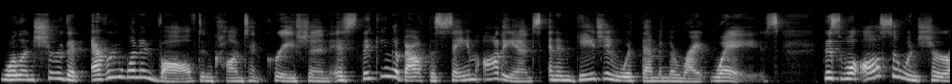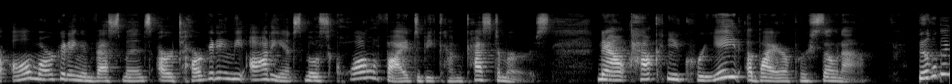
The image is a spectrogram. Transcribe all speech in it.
will ensure that everyone involved in content creation is thinking about the same audience and engaging with them in the right ways. This will also ensure all marketing investments are targeting the audience most qualified to become customers. Now, how can you create a buyer persona? Building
